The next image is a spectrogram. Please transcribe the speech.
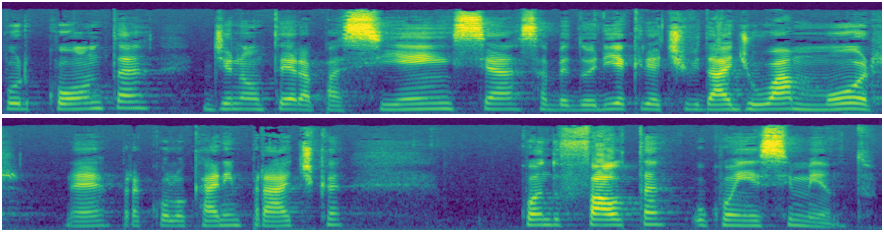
por conta de não ter a paciência, a sabedoria, a criatividade, o amor, né, para colocar em prática quando falta o conhecimento.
